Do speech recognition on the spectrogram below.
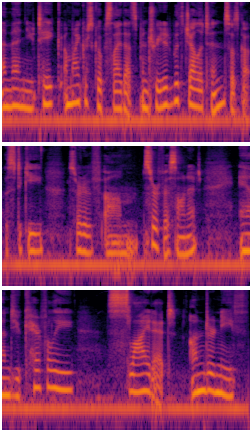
And then you take a microscope slide that's been treated with gelatin, so it's got the sticky sort of um, surface on it, and you carefully slide it underneath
